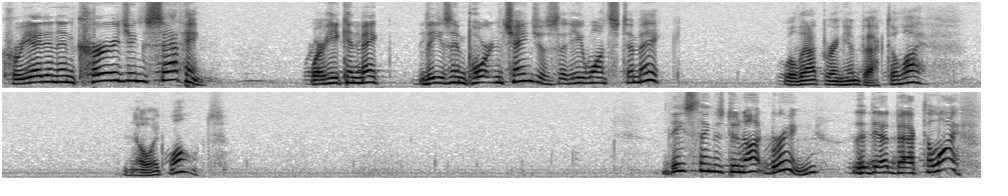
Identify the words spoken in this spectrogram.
Create an encouraging setting where he can make these important changes that he wants to make. Will that bring him back to life? No, it won't. These things do not bring the dead back to life.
